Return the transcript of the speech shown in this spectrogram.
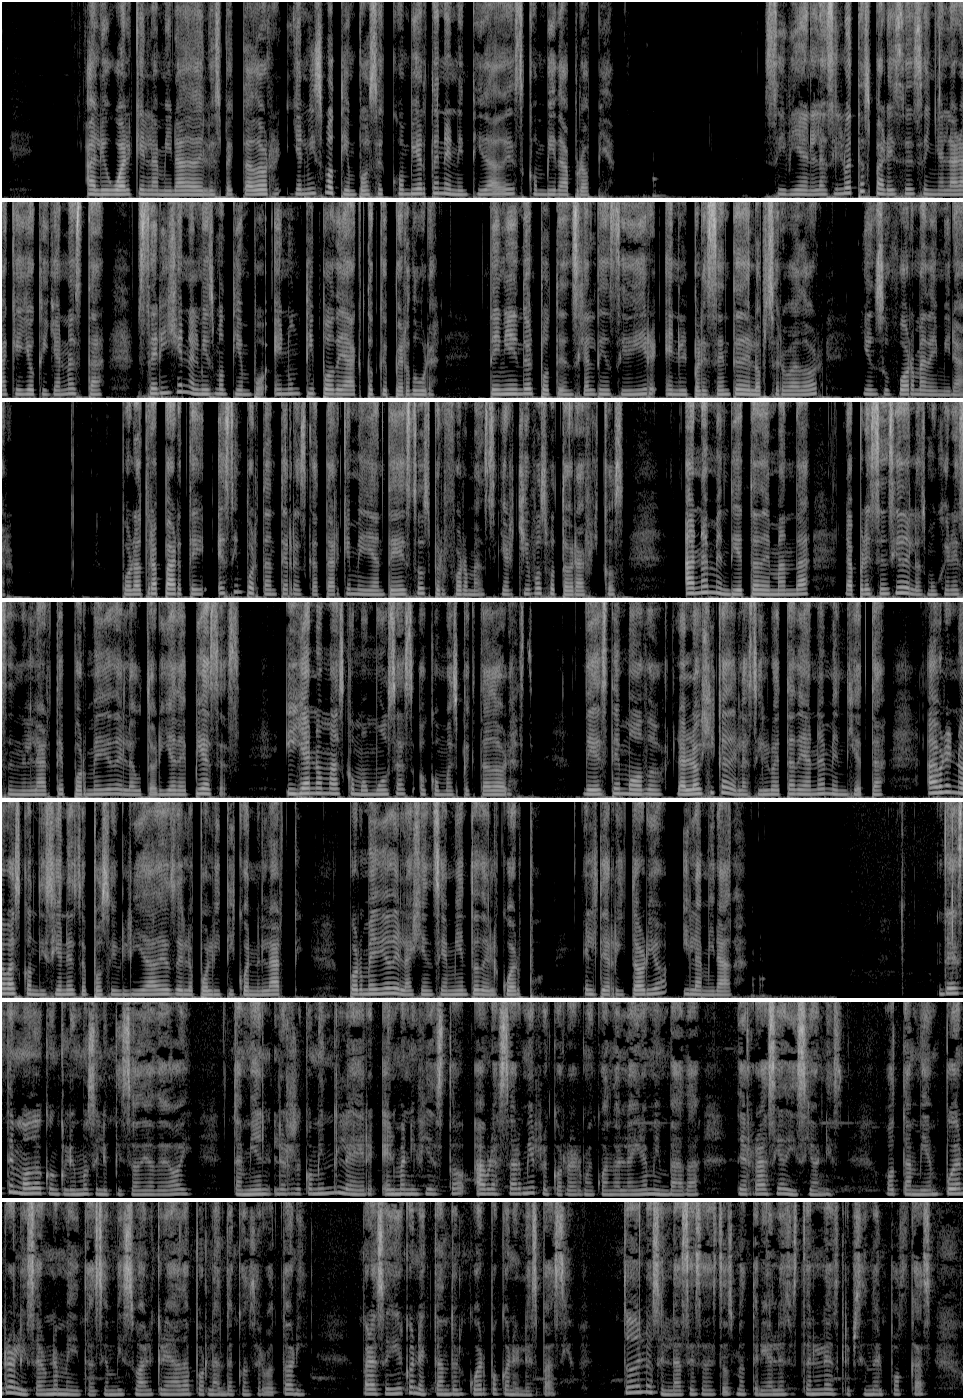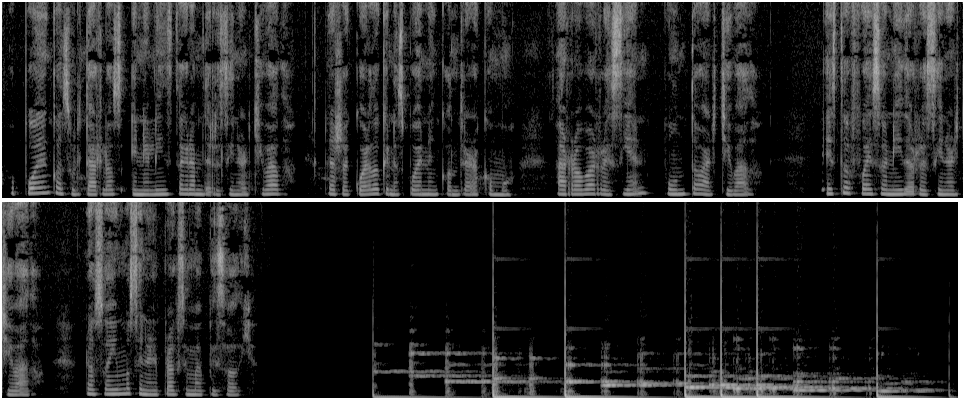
al igual que en la mirada del espectador, y al mismo tiempo se convierten en entidades con vida propia. Si bien las siluetas parecen señalar aquello que ya no está, se erigen al mismo tiempo en un tipo de acto que perdura, teniendo el potencial de incidir en el presente del observador y en su forma de mirar. Por otra parte, es importante rescatar que mediante estos performances y archivos fotográficos, Ana Mendieta demanda la presencia de las mujeres en el arte por medio de la autoría de piezas, y ya no más como musas o como espectadoras. De este modo, la lógica de la silueta de Ana Mendieta abre nuevas condiciones de posibilidades de lo político en el arte, por medio del agenciamiento del cuerpo, el territorio y la mirada. De este modo concluimos el episodio de hoy. También les recomiendo leer el manifiesto Abrazarme y recorrerme cuando la ira me invada de Racia Ediciones, o también pueden realizar una meditación visual creada por Landa Conservatory para seguir conectando el cuerpo con el espacio. Todos los enlaces a estos materiales están en la descripción del podcast o pueden consultarlos en el Instagram de Recién Archivado. Les recuerdo que nos pueden encontrar como arroba recién.archivado. Esto fue Sonido Recién Archivado. Nos oímos en el próximo episodio.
